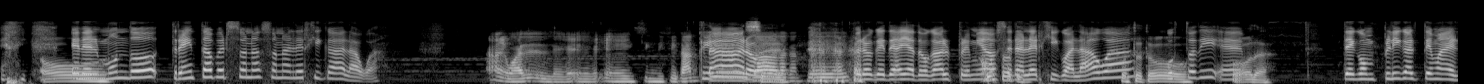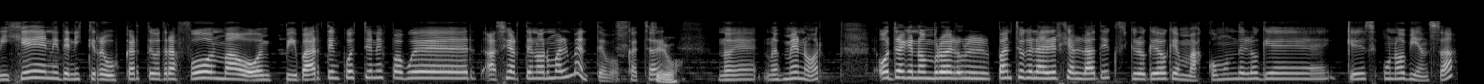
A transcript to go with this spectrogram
En el oh. mundo, 30 personas son alérgicas al agua. Ah, igual es insignificante claro. la cantidad de Pero que te haya tocado el premiado ser alérgico al agua. Justo, a ti. Eh, te complica el tema de la higiene y tenés que rebuscarte de otra forma o empiparte en cuestiones para poder hacerte normalmente, vos, ¿cachai? no, es, no es menor. Otra que nombró el, Pancho que la alergia al látex, creo, creo que es más común de lo que, que uno piensa.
